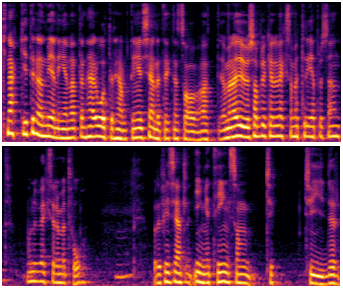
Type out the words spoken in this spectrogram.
Knackigt i den meningen att den här återhämtningen kännetecknas av att, jag menar USA brukade växa med 3% och nu växer det med 2%. Mm. Och det finns egentligen ingenting som ty tyder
